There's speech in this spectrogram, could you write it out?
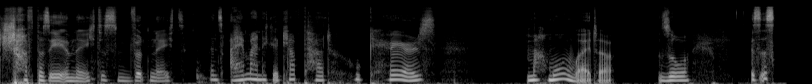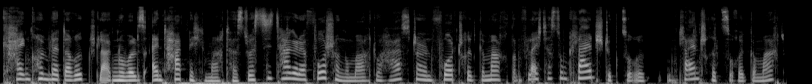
schaffe das eh nicht, das wird nichts. Wenn es einmal nicht geklappt hat, who cares? Mach morgen weiter. So, es ist kein kompletter Rückschlag, nur weil du es einen Tag nicht gemacht hast. Du hast die Tage davor schon gemacht, du hast schon einen Fortschritt gemacht und vielleicht hast du ein kleines Stück zurück, einen kleinen Schritt zurück gemacht,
